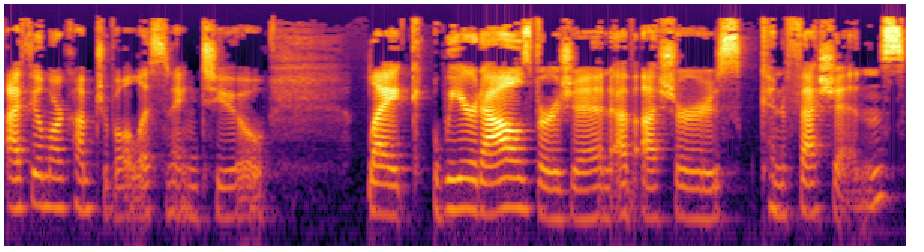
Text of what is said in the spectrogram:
I feel more comfortable listening to like Weird Al's version of Usher's Confessions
